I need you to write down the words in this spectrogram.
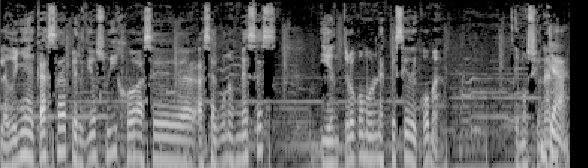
la dueña de casa perdió a su hijo hace, hace algunos meses y entró como en una especie de coma emocional. Ya.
